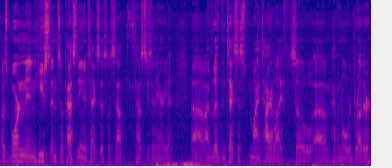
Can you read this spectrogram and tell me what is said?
I was born in Houston, so Pasadena, Texas, so South South Houston area. Uh, I've lived in Texas my entire life. So um, have an older brother.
